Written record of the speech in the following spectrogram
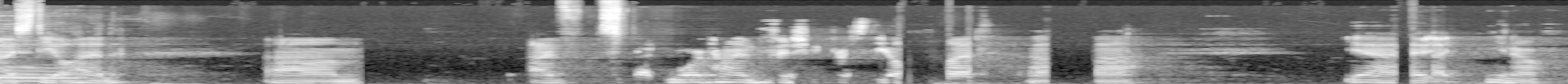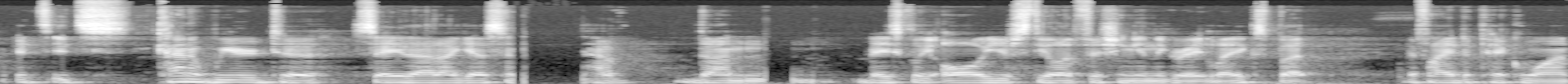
like steelhead. Um, I've spent more time fishing for steelhead. Uh, uh, yeah, I, I- you know, it's it's kind of weird to say that, I guess, and have done basically all your steelhead fishing in the Great Lakes. But if I had to pick one,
